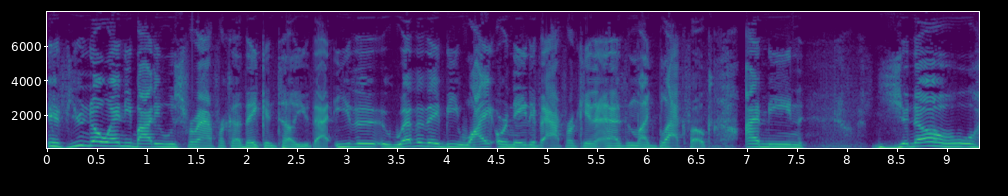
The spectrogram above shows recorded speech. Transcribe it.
if you know anybody who's from Africa, they can tell you that. Either whether they be white or native African, as in like black folks. I mean, you know,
